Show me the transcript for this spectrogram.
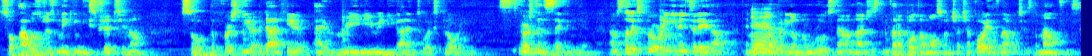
So I was just making these trips, you know. So the first year I got here, I really, really got into exploring. First and second year. I'm still exploring even today, huh? And even Yeah. opening up new routes now. I'm not just in Tarapoto, I'm also in Chachapoyas now, which is the mountains.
